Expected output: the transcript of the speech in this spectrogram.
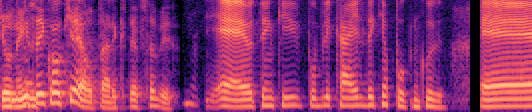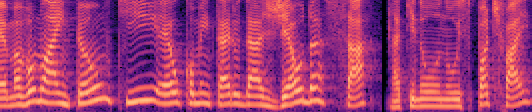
que eu nem sei qual que é, o Tarek deve saber. É, eu tenho que publicar ele daqui a pouco, inclusive. É, mas vamos lá, então, que é o comentário da Gelda Sá, aqui no, no Spotify.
